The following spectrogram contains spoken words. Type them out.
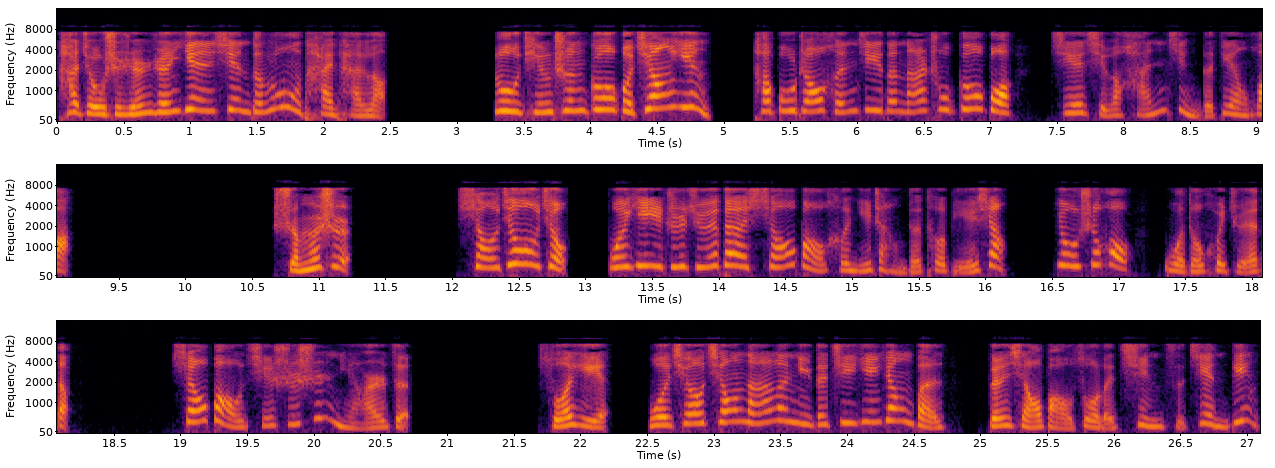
她就是人人艳羡的陆太太了。陆廷琛胳膊僵硬，他不着痕迹的拿出胳膊接起了韩景的电话。什么事？小舅舅，我一直觉得小宝和你长得特别像，有时候我都会觉得小宝其实是你儿子，所以我悄悄拿了你的基因样本，跟小宝做了亲子鉴定。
